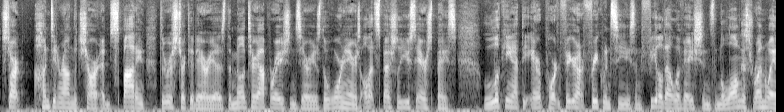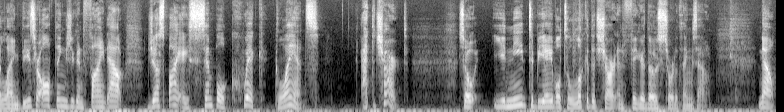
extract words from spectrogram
start hunting around the chart and spotting the restricted areas, the military operations areas, the warning areas, all that special use airspace, looking at the airport and figuring out frequencies and field elevations and the longest runway length. These are all things you can find out just by a simple, quick glance at the chart. So you need to be able to look at the chart and figure those sort of things out. Now,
